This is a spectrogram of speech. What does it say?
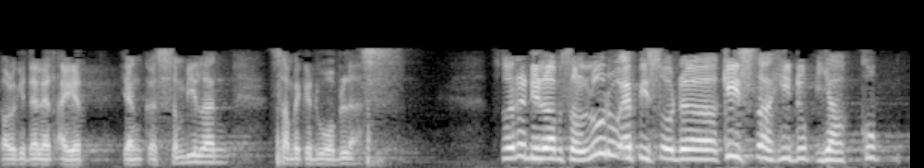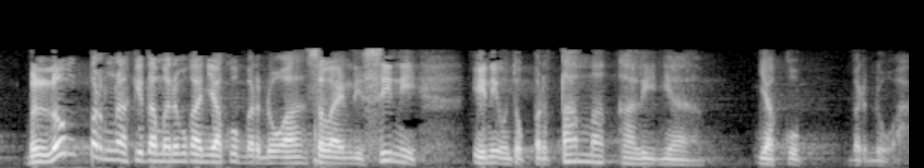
Kalau kita lihat ayat yang ke-9 sampai ke-12. Saudara, di dalam seluruh episode kisah hidup Yakub belum pernah kita menemukan Yakub berdoa selain di sini. Ini untuk pertama kalinya Yakub berdoa.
